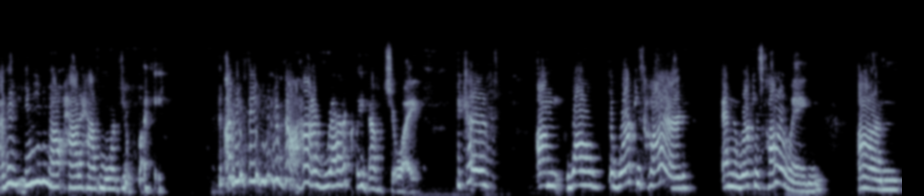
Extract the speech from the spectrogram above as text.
I've been thinking about how to have more joy. I've been thinking about how to radically have joy because um, while the work is hard and the work is harrowing, um,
